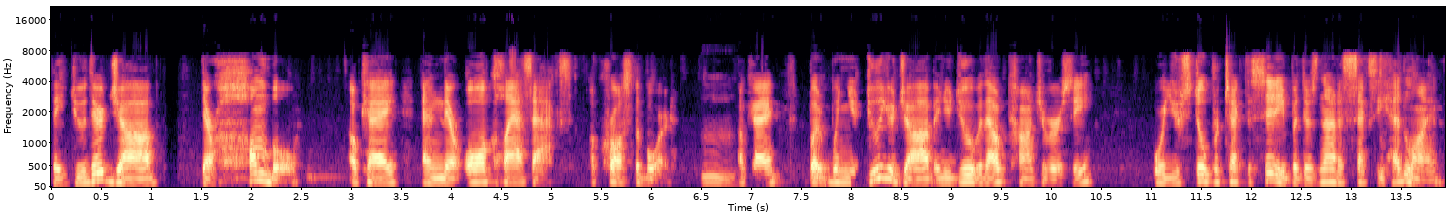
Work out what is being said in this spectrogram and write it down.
They do their job. They're humble, okay? And they're all class acts across the board, mm. okay? But when you do your job and you do it without controversy, or you still protect the city, but there's not a sexy headline,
